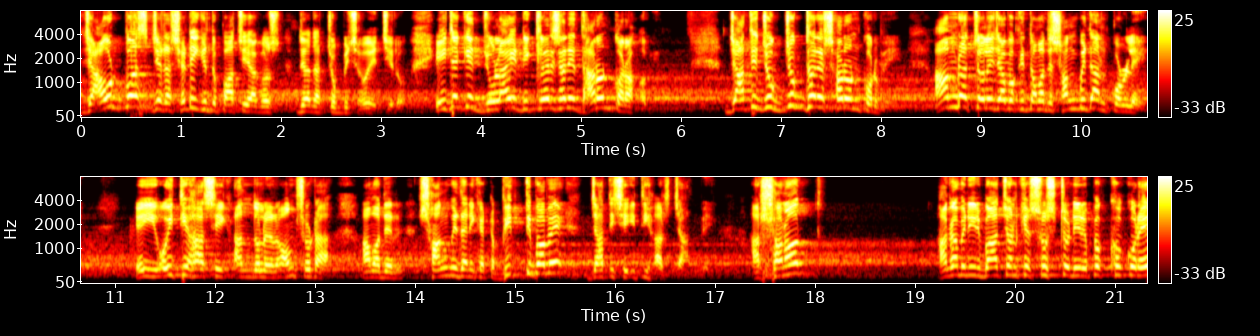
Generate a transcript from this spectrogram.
যে আউটবাস্ট যেটা সেটাই কিন্তু পাঁচই আগস্ট দু হয়েছিল। এইটাকে জুলাই ডিক্লারেশনে ধারণ করা হবে। জাতি যুগ যুগ ধরে স্মরণ করবে। আমরা চলে যাব কিন্তু আমাদের সংবিধান পড়লে। এই ঐতিহাসিক আন্দোলনের অংশটা আমাদের সাংবিধানিক একটা ভিত্তি পাবে, জাতি সে ইতিহাস জানবে। আর সনদ আগামী নির্বাচনকে সুষ্ঠু নিরপেক্ষ করে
